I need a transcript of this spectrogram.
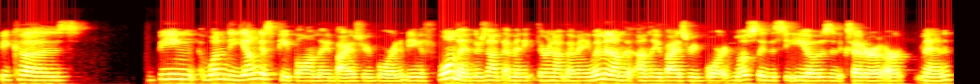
because being one of the youngest people on the advisory board and being a woman, there's not that many. There are not that many women on the on the advisory board. Mostly the CEOs and et cetera are men.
